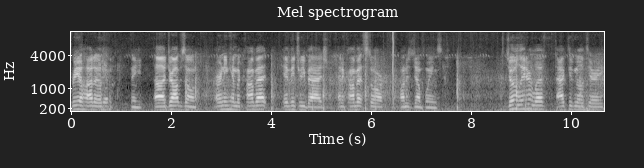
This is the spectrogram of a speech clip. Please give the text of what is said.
Rio Hato Yep. thank you, uh, drop zone, earning him a combat infantry badge and a combat star on his jump wings. Joe later left active military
